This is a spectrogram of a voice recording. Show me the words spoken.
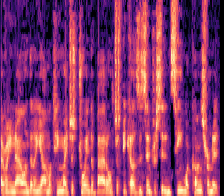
Every now and then, a Yama King might just join the battle just because it's interested in seeing what comes from it.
